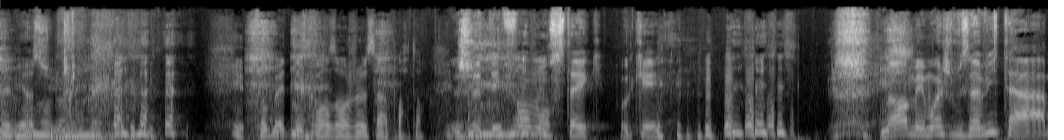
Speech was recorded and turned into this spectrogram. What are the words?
Mais bien Oh, sûr, bah. faut mettre des grands enjeux, c'est important. Je défends mon steak, ok Non, mais moi je vous invite à,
